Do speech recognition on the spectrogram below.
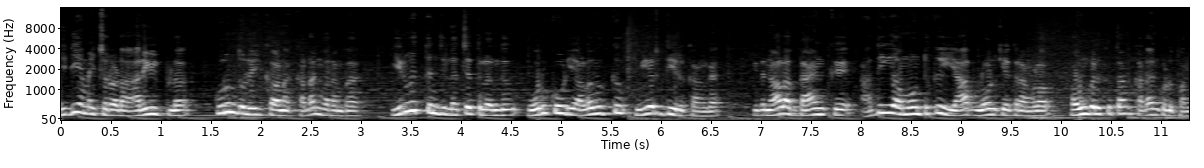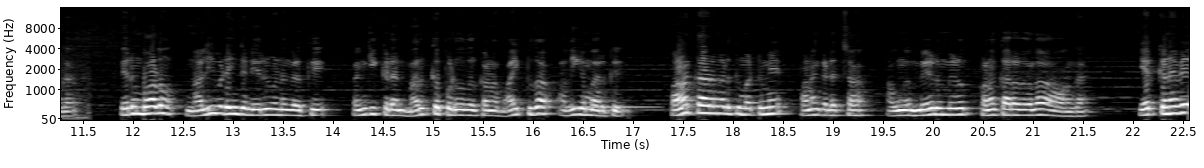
நிதியமைச்சரோட அறிவிப்பில் குறுந்தொழிலுக்கான கடன் வரம்பை இருபத்தஞ்சு லட்சத்துலேருந்து ஒரு கோடி அளவுக்கு உயர்த்தி இருக்காங்க இதனால் பேங்க்கு அதிக அமௌண்ட்டுக்கு யார் லோன் கேட்குறாங்களோ அவங்களுக்கு தான் கடன் கொடுப்பாங்க. பெரும்பாலும் நலிவடைந்த நிறுவனங்களுக்கு வங்கி கடன் மறுக்கப்படுவதற்கான வாய்ப்பு தான் அதிகமாக இருக்குது பணக்காரங்களுக்கு மட்டுமே பணம் கிடைச்சா அவங்க மேலும் மேலும் பணக்காரர்கள் தான் ஆவாங்க. ஏற்கனவே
